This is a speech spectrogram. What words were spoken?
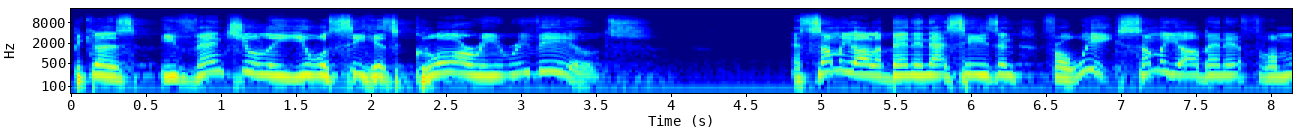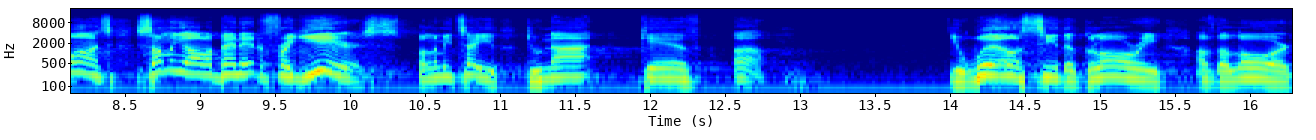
because eventually you will see his glory revealed. And some of y'all have been in that season for weeks. Some of y'all been in it for months. Some of y'all have been in it for years. But let me tell you, do not give up. You will see the glory of the Lord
